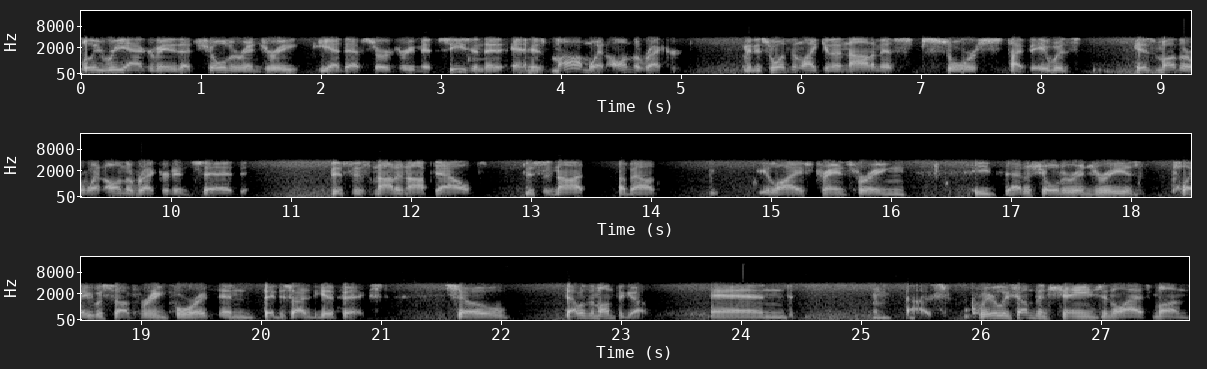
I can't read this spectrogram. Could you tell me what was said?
Well, he re-aggravated that shoulder injury. He had to have surgery mid-season, and his mom went on the record. I mean, this wasn't like an anonymous source type. It was his mother went on the record and said, "This is not an opt-out. This is not about Elias transferring. He had a shoulder injury. His play was suffering for it, and they decided to get it fixed. So that was a month ago, and uh, clearly something's changed in the last month.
